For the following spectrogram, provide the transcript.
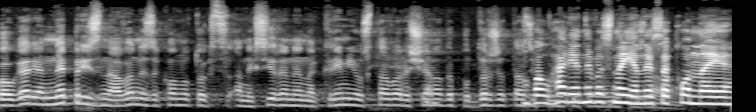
България не признава незаконното акс- анексиране на Крим и остава решена да поддържа тази Болгарія политика не на визнає непризнаване. незаконної е,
